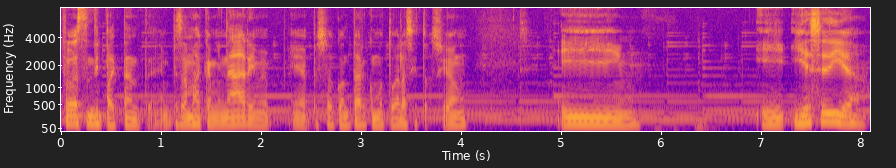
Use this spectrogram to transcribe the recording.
fue bastante impactante. Empezamos a caminar y me, empezó a contar como toda la situación. Y, y ese día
